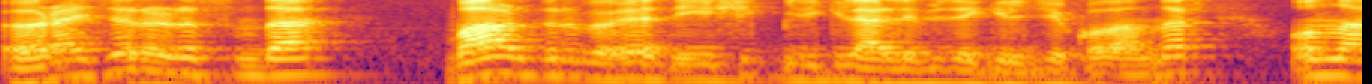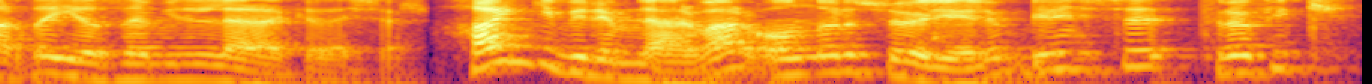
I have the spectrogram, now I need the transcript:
Öğrenciler arasında vardır böyle değişik bilgilerle bize gelecek olanlar. Onlar da yazabilirler arkadaşlar. Hangi birimler var onları söyleyelim. Birincisi trafik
